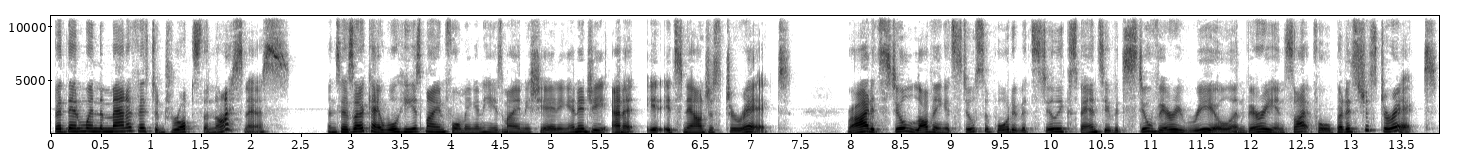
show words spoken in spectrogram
But then when the manifestor drops the niceness and says, okay, well, here's my informing and here's my initiating energy. And it, it, it's now just direct, right? It's still loving, it's still supportive, it's still expansive, it's still very real and very insightful, but it's just direct.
